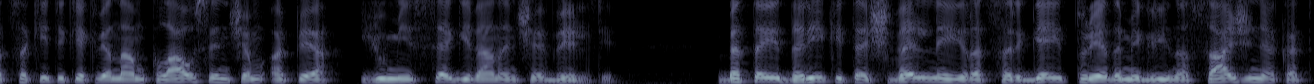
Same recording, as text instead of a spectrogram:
atsakyti kiekvienam klausiančiam apie jumyse gyvenančią viltį. Bet tai darykite švelniai ir atsargiai, turėdami gryną sąžinę, kad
